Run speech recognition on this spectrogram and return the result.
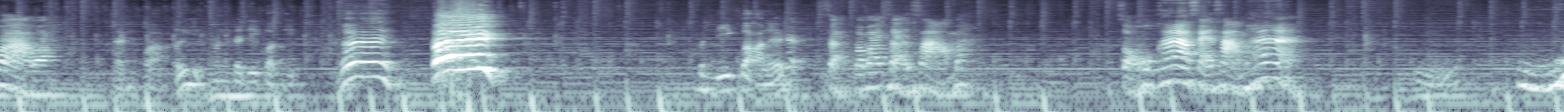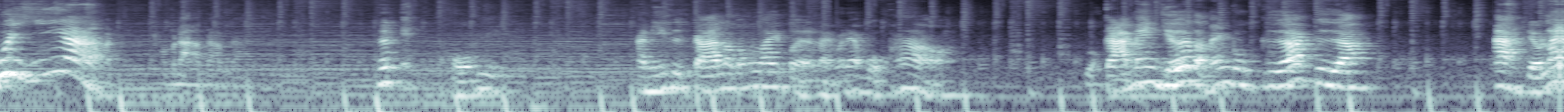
กว่าวะแสนกว่าเอ้ยมันจะดีกว่ากินเฮ้ยเฮ้ยมันดีกว่าเลยเนี่ยแสนประมาณแสนสามอะสองหกห้าแสนสามห้าโอ้โหโอ้ยเหี้ยธรรมดาธรรมดาธรรมดานั่นเองโหพี่ อันนี้คือการดเราต้องไล่เปิดอันไหนวะเนี่ยบวกห้าเหรอบวกการดแม่งเยอะแต่แม่งดูเกลือเกลือ อะเดี๋ยวไล่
